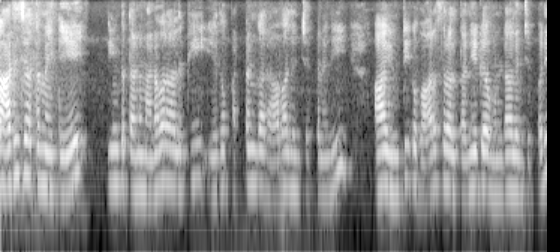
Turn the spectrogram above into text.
పారిజాతం అయితే ఇంక తన మనవరాలకి ఏదో పట్టంగా రావాలని చెప్పనని ఆ ఇంటికి వారసురాలు తనేగా ఉండాలని చెప్పని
